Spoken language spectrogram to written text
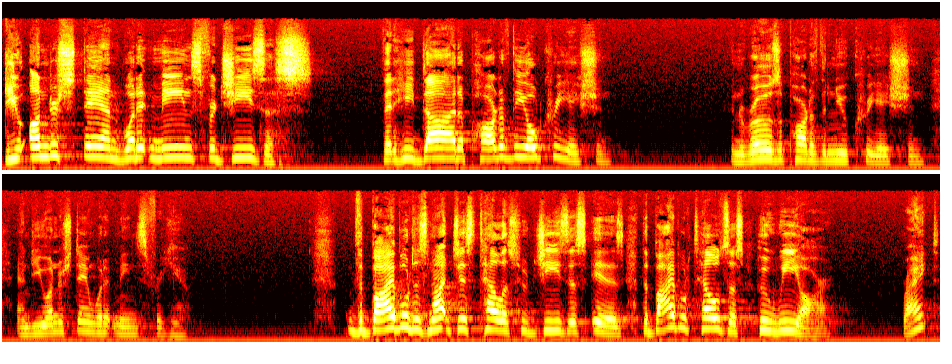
Do you understand what it means for Jesus that he died a part of the old creation and rose a part of the new creation? And do you understand what it means for you? The Bible does not just tell us who Jesus is, the Bible tells us who we are, right?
